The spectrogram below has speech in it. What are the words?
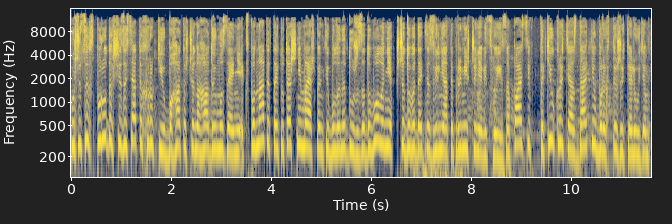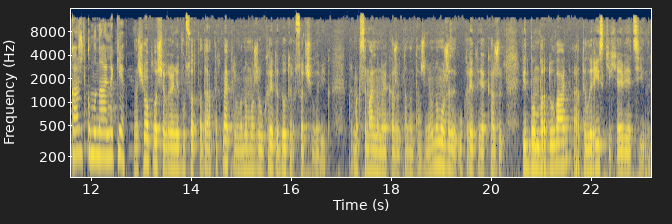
Хоч у цих спорудах 60-х років багато що нагадує музейні експонати, та й тутешні мешканці були не дуже задоволені, що доведеться звільняти приміщення від своїх запасів. Такі укриття здатні вберегти життя людям, кажуть комунальники. Значова площа в районі 200 квадратних метрів, воно може укрити до 300 чоловік при максимальному, як кажуть, навантаженні. Воно може укрити, як кажуть, від бомбардувань артилерійських і авіаційних.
